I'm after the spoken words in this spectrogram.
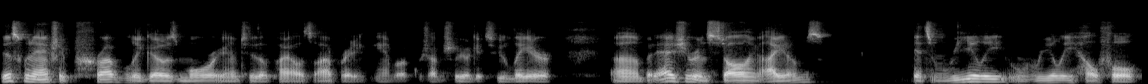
this one actually probably goes more into the pilot's operating handbook, which I'm sure you'll get to later. Um, but as you're installing items, it's really, really helpful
